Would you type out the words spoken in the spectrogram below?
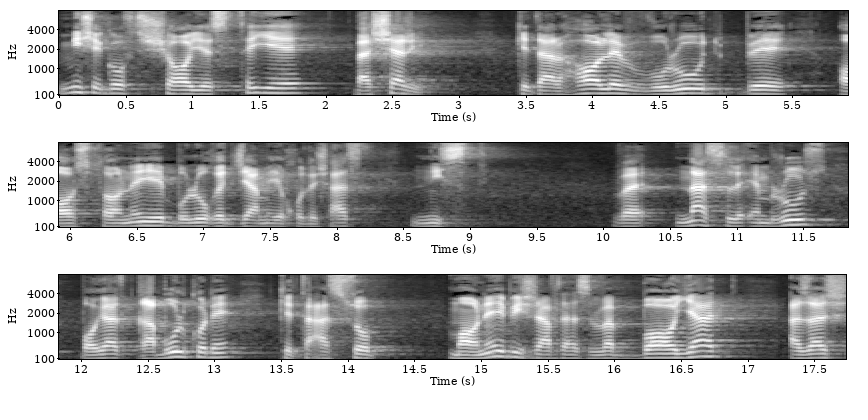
میشه گفت شایسته بشری. که در حال ورود به آستانه بلوغ جمعی خودش هست نیست. و نسل امروز باید قبول کنه که تعصب مانع پیشرفت است و باید ازش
